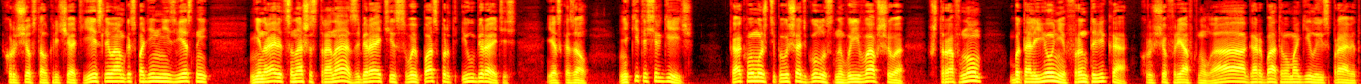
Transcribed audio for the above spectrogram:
Хрущев стал кричать, «Если вам, господин Неизвестный, не нравится наша страна, забирайте свой паспорт и убирайтесь». Я сказал, «Никита Сергеевич, как вы можете повышать голос на воевавшего в штрафном батальоне фронтовика?» Хрущев рявкнул, «А, Горбатова могила исправит».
